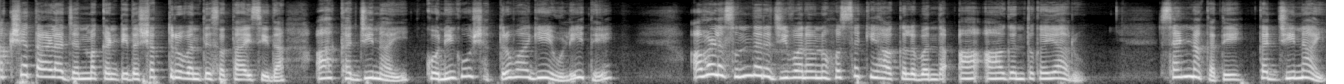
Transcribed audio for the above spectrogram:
ಅಕ್ಷತಾಳ ಜನ್ಮ ಕಂಟಿದ ಶತ್ರುವಂತೆ ಸತಾಯಿಸಿದ ಆ ಕಜ್ಜಿನಾಯಿ ಕೊನೆಗೂ ಶತ್ರುವಾಗಿಯೇ ಉಳಿಯಿತೆ? ಅವಳ ಸುಂದರ ಜೀವನವನ್ನು ಹೊಸಕಿ ಹಾಕಲು ಬಂದ ಆ ಆಗಂತುಕ ಯಾರು? ಸಣ್ಣ ಕತೆ ಕಜ್ಜಿನಾಯಿ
